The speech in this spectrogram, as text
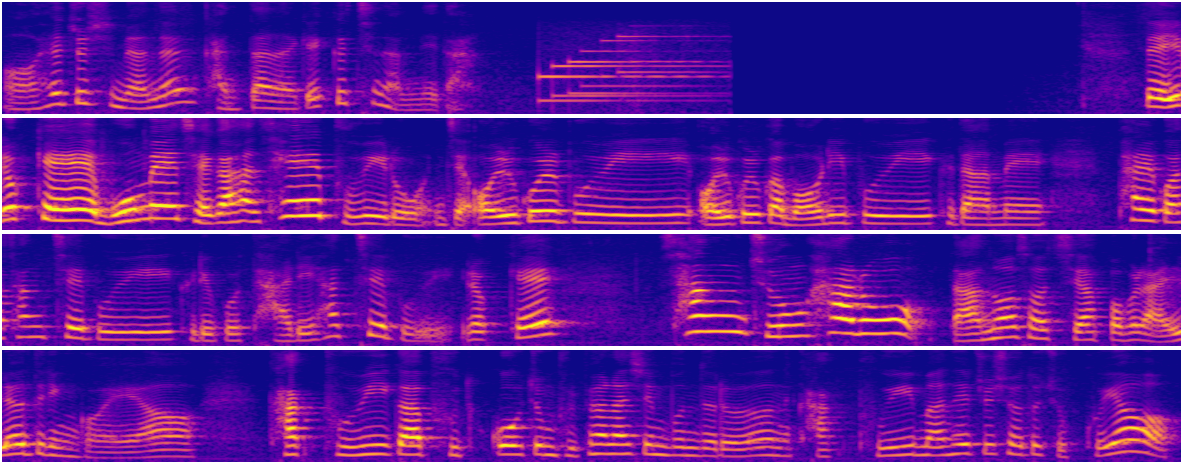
어, 해주시면 간단하게 끝이 납니다. 네, 이렇게 몸에 제가 한 세 부위로 이제 얼굴 부위, 얼굴과 머리 부위, 그 다음에 팔과 상체 부위, 그리고 다리 하체 부위 이렇게 상중하로 나눠서 지압법을 알려드린 거예요. 각 부위가 붓고 좀 불편하신 분들은 각 부위만 해주셔도 좋고요.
